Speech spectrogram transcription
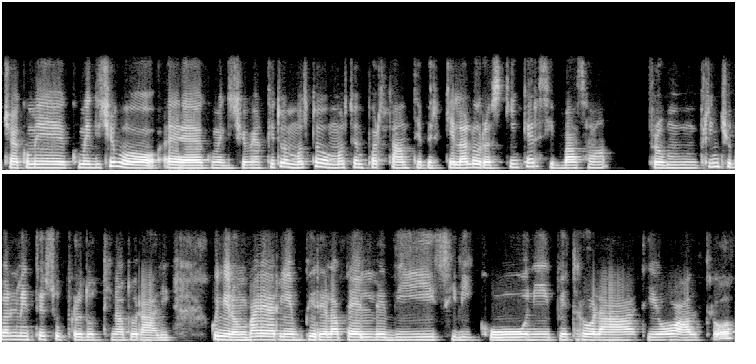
cioè, come, come dicevo, eh, come dicevi anche tu, è molto, molto importante perché la loro skincare si basa principalmente su prodotti naturali. Quindi non vai a riempire la pelle di siliconi, petrolati o altro,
